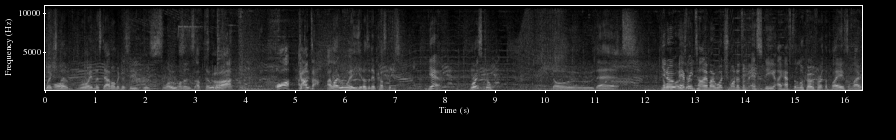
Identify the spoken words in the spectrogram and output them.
Which Oh. the Roy missed out on because he was slow on his up tilt. Or ah. Oh, I, I like Roy. He doesn't have customs. Yeah, Roy's cool. No, that's. You know, on, every time I watch one of them SD, I have to look over at the players and like,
